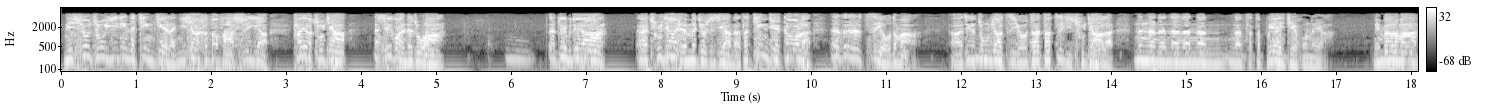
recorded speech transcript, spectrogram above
你修出一定的境界了，你像很多法师一样，他要出家，那谁管得住啊？嗯那对不对啊？呃，出家人嘛就是这样的，他境界高了，那这是自由的嘛。啊，这个宗教自由，他他自己出家了，那那那那那那那他他不愿意结婚了呀，明白了吗？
